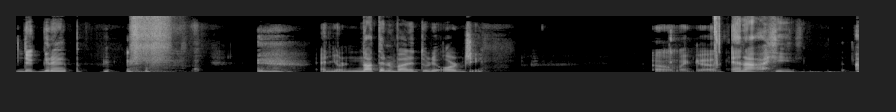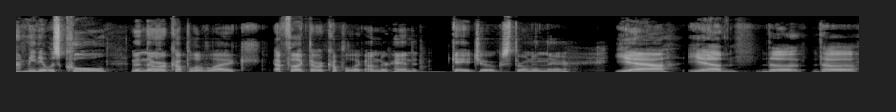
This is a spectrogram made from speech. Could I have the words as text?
the grape. and you're not invited to the orgy. Oh my god. And I he I mean it was cool. And then there were a couple of like, I feel like there were a couple of like underhanded gay jokes thrown in there. Yeah, yeah. The the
